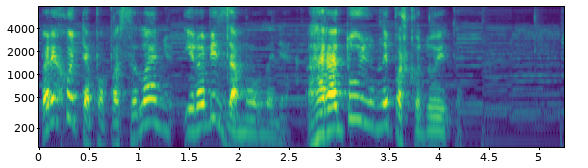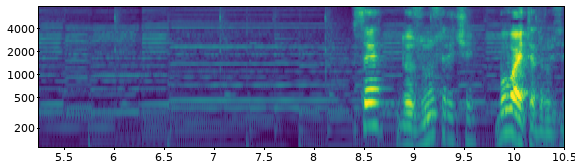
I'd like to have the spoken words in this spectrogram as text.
Переходьте по посиланню і робіть замовлення. Гарантую, не пошкодуєте. Все, до зустрічі. Бувайте, друзі!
